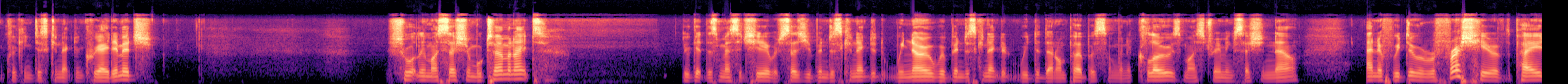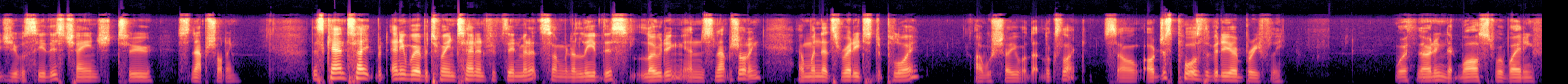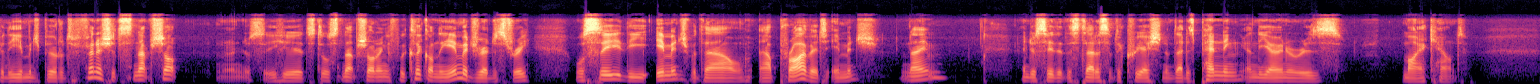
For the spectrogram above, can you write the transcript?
Clicking disconnect and create image. Shortly my session will terminate. You'll get this message here which says you've been disconnected. We know we've been disconnected. We did that on purpose. I'm going to close my streaming session now. And if we do a refresh here of the page, you will see this change to snapshotting. This can take anywhere between 10 and 15 minutes, so I'm going to leave this loading and snapshotting, and when that's ready to deploy, I will show you what that looks like. So I'll just pause the video briefly. Worth noting that whilst we're waiting for the image builder to finish its snapshot, and you'll see here it's still snapshotting, if we click on the image registry, we'll see the image with our, our private image name, and you'll see that the status of the creation of that is pending, and the owner is my account.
